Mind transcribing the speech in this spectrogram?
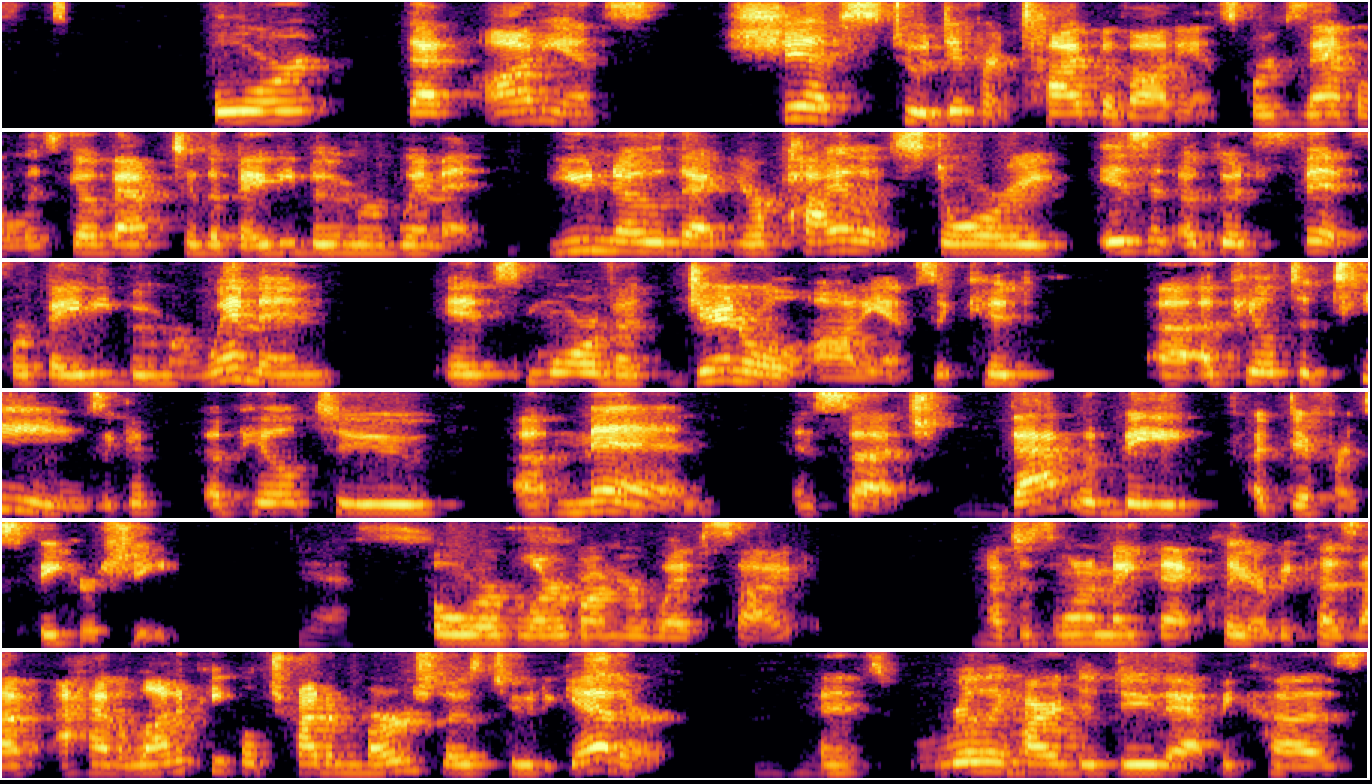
or that audience shifts to a different type of audience. For example, let's go back to the baby boomer women. you know that your pilot story isn't a good fit for baby boomer women, it's more of a general audience. It could uh, appeal to teens, it could appeal to uh, men and such. That would be a different speaker sheet. Yes. Or a blurb on your website. Mm-hmm. I just mm. want to make that clear because I've, I have a lot of people try to merge those two together. Mm-hmm. And it's really hard to do that because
